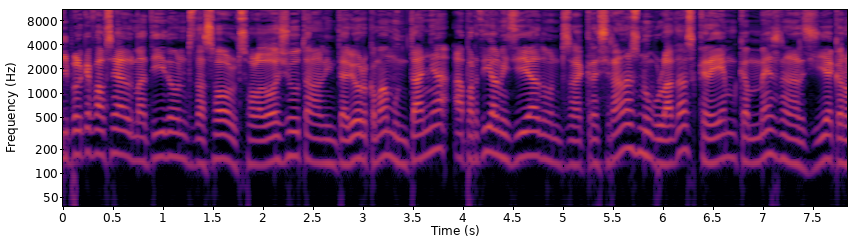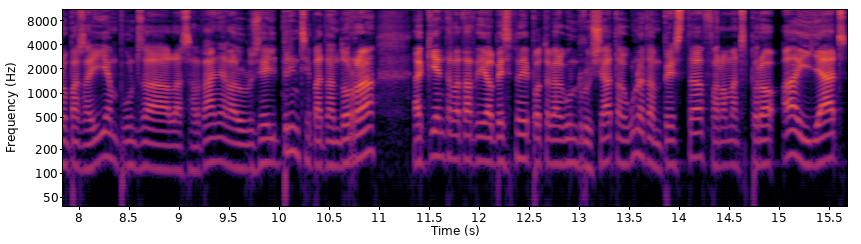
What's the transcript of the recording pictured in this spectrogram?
i pel que fa al cel, matí doncs, de sol, sol a dojo, tant a l'interior com a muntanya. A partir del migdia doncs, creixeran les nuvolades, creiem que amb més energia que no pas ahir, en punts de la Cerdanya, l'Urgell, Principat d'Andorra. Aquí entre la tarda i el vespre hi pot haver algun ruixat, alguna tempesta, fenòmens però aïllats,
